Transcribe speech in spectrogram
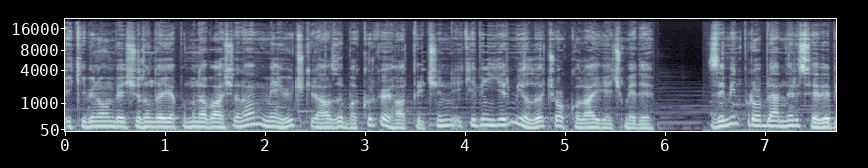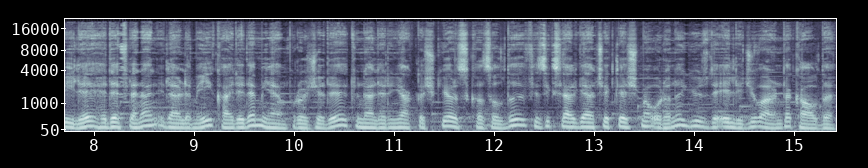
2015 yılında yapımına başlanan M3 Kirazlı Bakırköy hattı için 2020 yılı çok kolay geçmedi. Zemin problemleri sebebiyle hedeflenen ilerlemeyi kaydedemeyen projede tünellerin yaklaşık yarısı kazıldı, fiziksel gerçekleşme oranı %50 civarında kaldı.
